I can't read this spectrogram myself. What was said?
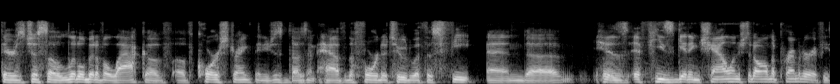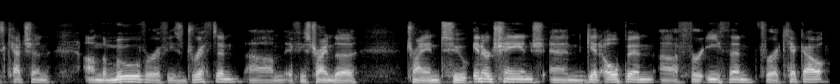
there's just a little bit of a lack of, of core strength, and he just doesn't have the fortitude with his feet. And uh, his if he's getting challenged at all on the perimeter, if he's catching on the move, or if he's drifting, um, if he's trying to trying to interchange and get open uh, for Ethan for a kick out,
